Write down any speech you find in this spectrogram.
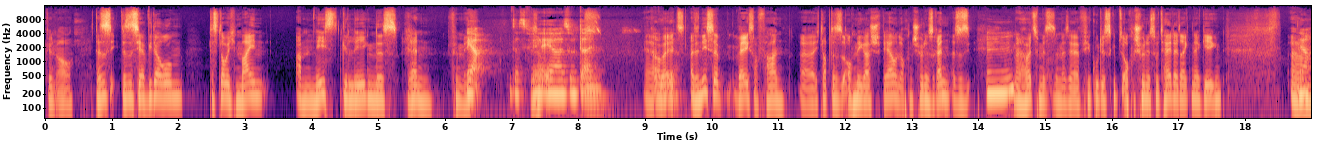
Genau. Das ist, das ist ja wiederum, das glaube ich, mein am nächstgelegenes Rennen für mich. Ja, das wäre eher so dein. Ja, aber jetzt, also nächstes Jahr werde ich es auch fahren. Äh, ich glaube, das ist auch mega schwer und auch ein schönes Rennen. Also mhm. man hört zumindest immer sehr viel Gutes. Es gibt auch ein schönes Hotel da direkt in der Gegend. Ähm, ja.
